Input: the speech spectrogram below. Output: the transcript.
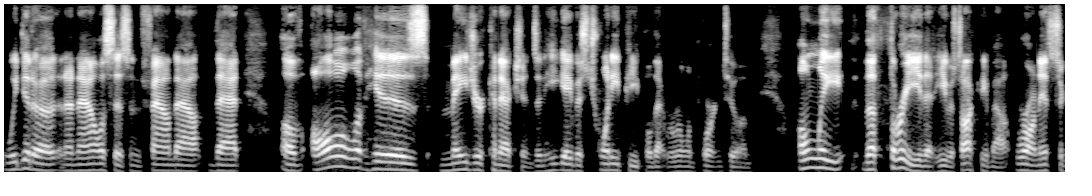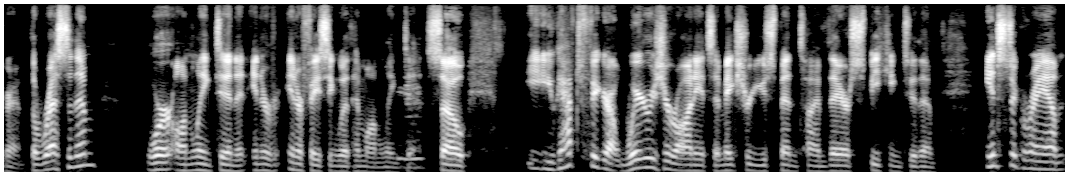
we did a, an analysis and found out that of all of his major connections, and he gave us 20 people that were real important to him, only the three that he was talking about were on Instagram. The rest of them were on LinkedIn and inter- interfacing with him on LinkedIn. Mm-hmm. So you have to figure out where is your audience and make sure you spend time there speaking to them. Instagram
